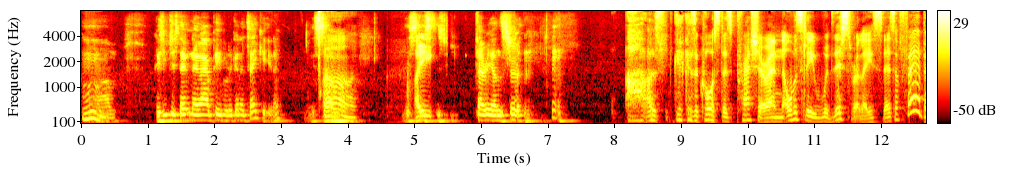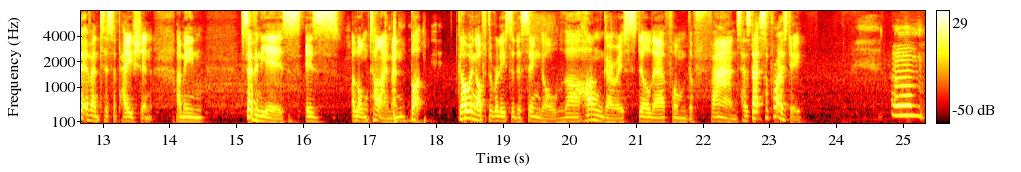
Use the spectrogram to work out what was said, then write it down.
because mm. um, you just don't know how people are going to take it. You know, it's, um, ah. it's, it's, it's very uncertain. Ah, because of course there's pressure, and obviously with this release, there's a fair bit of anticipation. I mean, seven years is a long time, and but going off the release of the single, the hunger is still there from the fans. Has that surprised you? Um,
